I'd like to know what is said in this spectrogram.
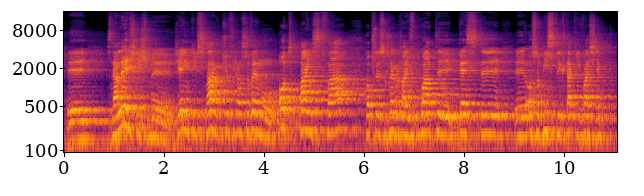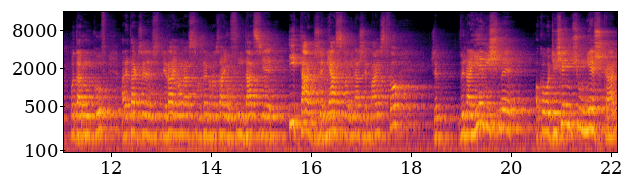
Yy, Znaleźliśmy dzięki wsparciu finansowemu od państwa poprzez różnego rodzaju wpłaty, gesty yy, osobistych takich właśnie podarunków, ale także wspierają nas różnego rodzaju fundacje i także miasto i nasze państwo, że wynajęliśmy około 10 mieszkań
